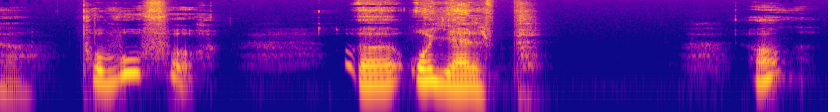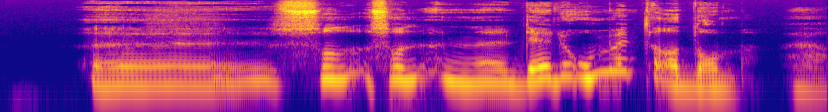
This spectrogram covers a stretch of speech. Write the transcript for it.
ja. på hvorfor, eh, og hjelp. Ja? Eh, så, så, det er det omvendte av dom. Ja.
